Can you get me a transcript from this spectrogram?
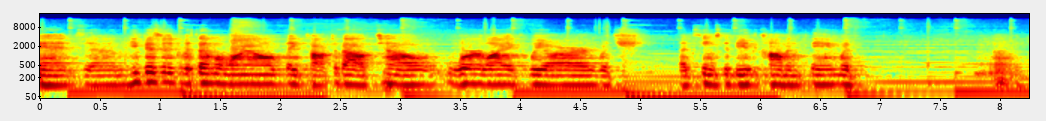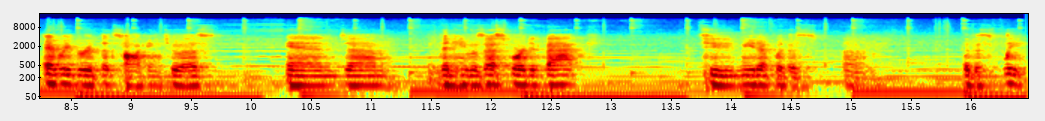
And um, he visited with them a while. They talked about how warlike we are, which that seems to be the common theme with uh, every group that's talking to us. And um, then he was escorted back to meet up with his, um, with his fleet.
